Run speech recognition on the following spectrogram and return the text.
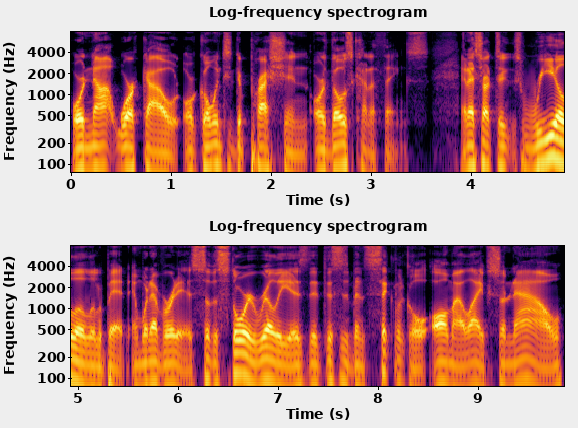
or not work out or go into depression or those kind of things. And I start to reel a little bit and whatever it is. So the story really is that this has been cyclical all my life. So now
